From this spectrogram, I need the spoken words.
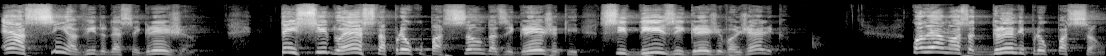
É assim a vida dessa igreja? Tem sido esta a preocupação das igrejas que se diz igreja evangélica? Qual é a nossa grande preocupação?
